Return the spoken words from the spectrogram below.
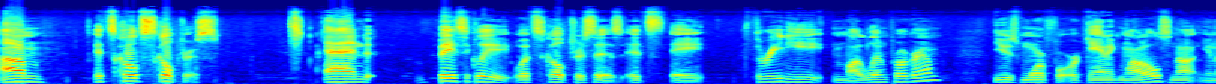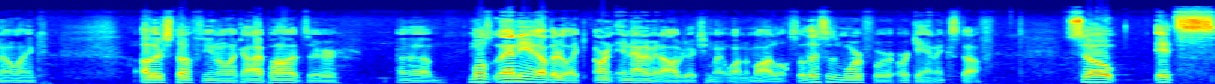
Um, it's called Sculptris, and basically what Sculptris is, it's a 3D modeling program used more for organic models, not you know like other stuff, you know like iPods or um, most any other like aren't inanimate objects you might want to model. So this is more for organic stuff. So it's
